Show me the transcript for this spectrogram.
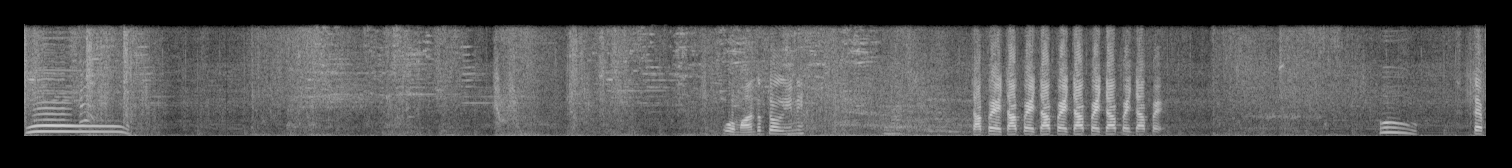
Wuh. Wah, mantap cowok ini. Capek, capek, capek, capek, capek, capek. Huh, step.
